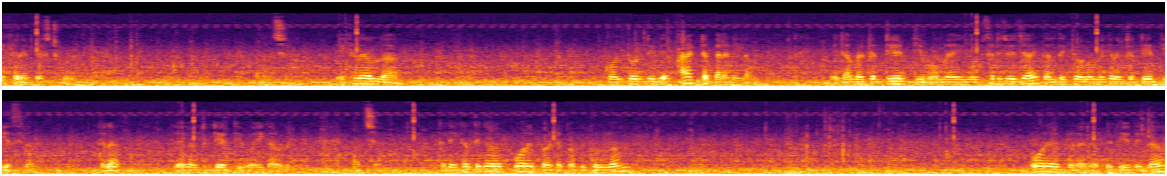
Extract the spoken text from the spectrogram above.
এখানে পেস্ট করে দিই। আচ্ছা এখানে আমরা কন্ট্রোল ডি দিয়ে আরেকটা প্যারা নিলাম। এটা আমরা একটা ডেট দিব। আমরা এই ওয়েবসাইটে যদি যাই, তাহলে দেখতে পাবো আমরা এখানে একটা ডেট দিয়েছিলাম, তাই না? এখানে একটা ডেট দিব এই কারণে। আচ্ছা তাহলে এখান থেকে আমরা পরের প্যারাটা কপি করলাম। পরের প্যারাগ্রাফে দিয়ে দিলাম।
